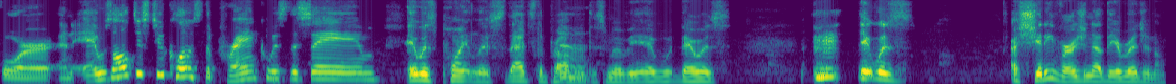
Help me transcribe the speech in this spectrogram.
for, and it was all just too close. The prank was the same. It was pointless. That's the problem Yeah. with this movie. It there was it was a shitty version of the original.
